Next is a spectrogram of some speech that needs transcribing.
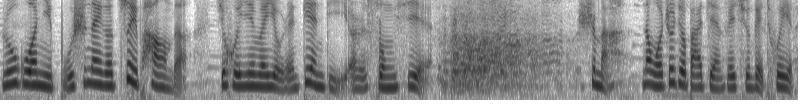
如果你不是那个最胖的，就会因为有人垫底而松懈，是吗？那我这就把减肥群给退了。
